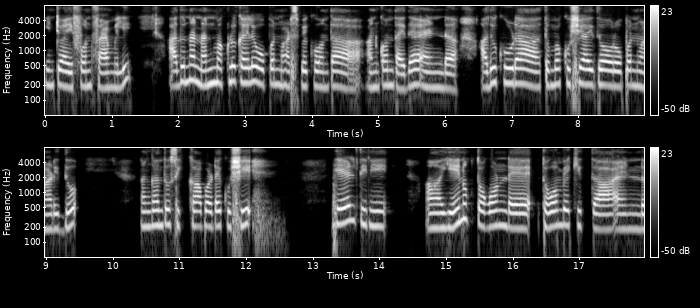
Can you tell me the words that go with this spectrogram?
into iPhone family ಅದನ್ನು ನನ್ನ ಮಕ್ಕಳು ಕೈಲೇ ಓಪನ್ ಮಾಡಿಸ್ಬೇಕು ಅಂತ ಅನ್ಕೊತಾ ಇದ್ದೆ ಆ್ಯಂಡ್ ಅದು ಕೂಡ ತುಂಬ ಖುಷಿ ಆಯಿತು ಅವ್ರು ಓಪನ್ ಮಾಡಿದ್ದು. ನನಗಂತೂ ಸಿಕ್ಕಾಪಟ್ಟೆ ಖುಷಿ. ಹೇಳ್ತೀನಿ ಏನಕ್ಕೆ ತಗೊಂಡೆ ತೊಗೊಬೇಕಿತ್ತ ಆ್ಯಂಡ್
